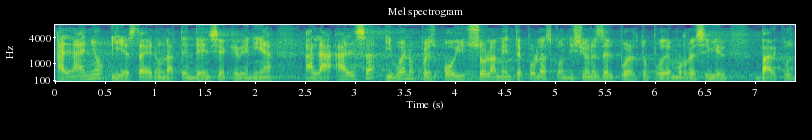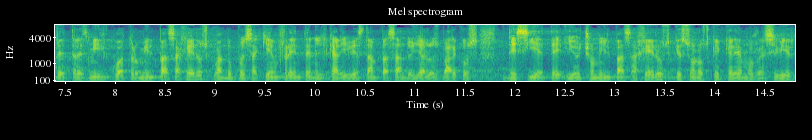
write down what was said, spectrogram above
al año y esta era una tendencia que venía a la alza y bueno, pues hoy solamente por las condiciones del puerto podemos recibir barcos de tres mil, cuatro mil pasajeros, cuando pues aquí enfrente en el Caribe están pasando ya los barcos de siete y ocho mil pasajeros, que son los que queremos recibir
